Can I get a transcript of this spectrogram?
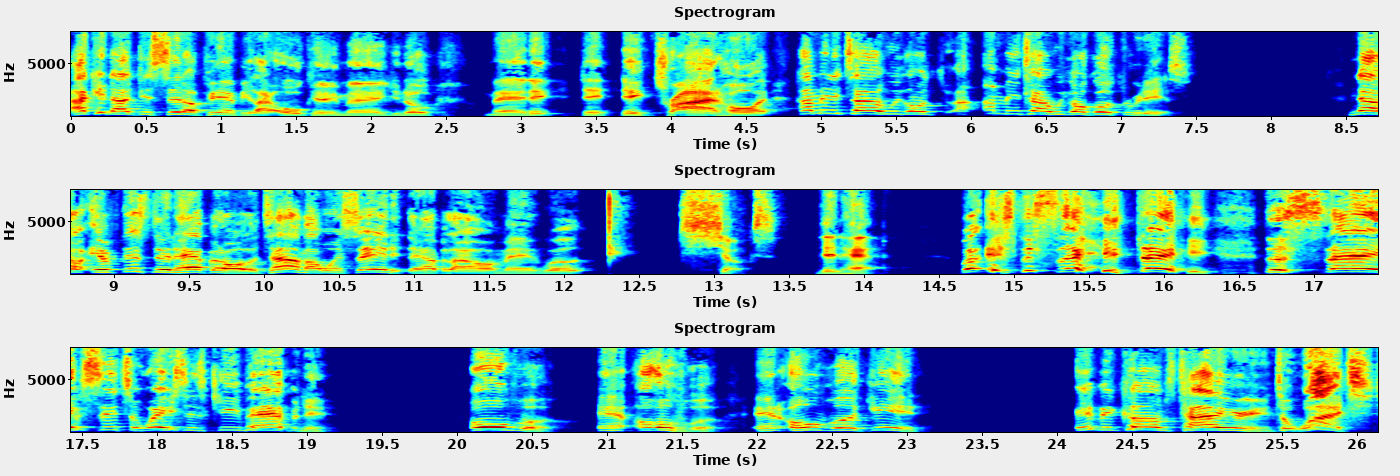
I cannot just sit up here and be like, okay, man, you know, man, they they, they tried hard. How many times we gonna how many times we gonna go through this? Now, if this didn't happen all the time, I wouldn't say anything. I'd be like, oh man, well, shucks, didn't happen. But it's the same thing. The same situations keep happening over and over and over again. It becomes tiring to watch.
